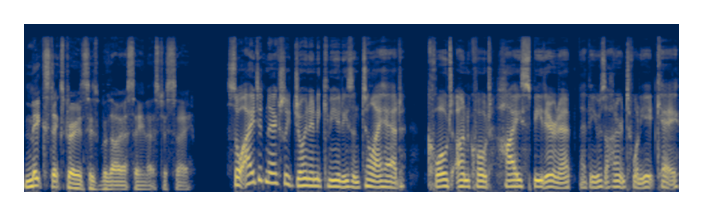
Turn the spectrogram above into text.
mixed experiences with IRC. Let's just say. So I didn't actually join any communities until I had quote unquote high speed internet. I think it was 128k.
